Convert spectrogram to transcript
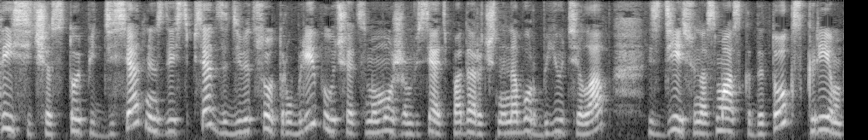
1150 минус 250 за 900 рублей. Получается, мы можем взять подарочный набор Beauty Lab. Здесь у нас маска Detox, крем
